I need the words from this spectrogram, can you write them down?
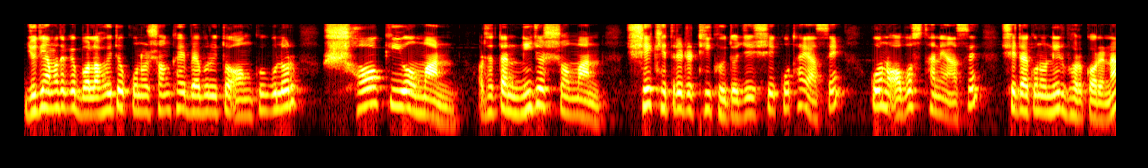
যদি আমাদেরকে বলা হয়তো কোনো সংখ্যায় ব্যবহৃত অঙ্কগুলোর স্বকীয় মান, অর্থাৎ তার নিজস্ব মান সেক্ষেত্রে এটা ঠিক হইতো যে সে কোথায় আছে, কোন অবস্থানে আছে, সেটা কোনো নির্ভর করে না।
